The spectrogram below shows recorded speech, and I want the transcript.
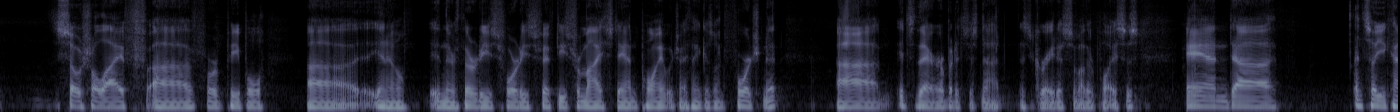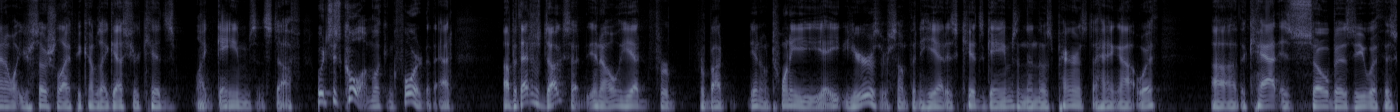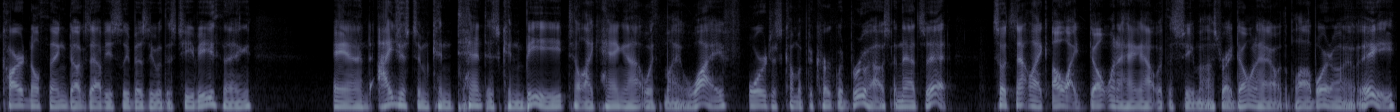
social life uh, for people, uh, you know, in their 30s, 40s, 50s. From my standpoint, which I think is unfortunate, uh, it's there, but it's just not as great as some other places. And uh, and so you kind of what your social life becomes, I guess, your kids like games and stuff, which is cool. I'm looking forward to that. Uh, but that's what Doug said. You know, he had for for about you know 28 years or something. He had his kids' games and then those parents to hang out with. Uh, the cat is so busy with his Cardinal thing. Doug's obviously busy with his TV thing. And I just am content as can be to like hang out with my wife or just come up to Kirkwood Brewhouse and that's it. So it's not like, oh, I don't want to hang out with the Sea Monster. I don't want to hang out with the Plowboy. I don't want to hang out with Iggy.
